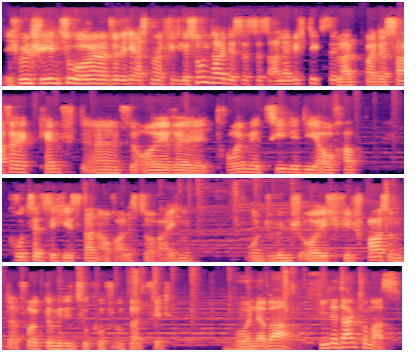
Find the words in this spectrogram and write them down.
Ich wünsche jedem Zuhörer natürlich erstmal viel Gesundheit. Das ist das Allerwichtigste. Bleibt bei der Sache, kämpft äh, für eure Träume, Ziele, die ihr auch habt. Grundsätzlich ist dann auch alles zu erreichen und wünsche euch viel Spaß und Erfolg damit in Zukunft und bleibt fit. Wunderbar. Vielen Dank, Thomas.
